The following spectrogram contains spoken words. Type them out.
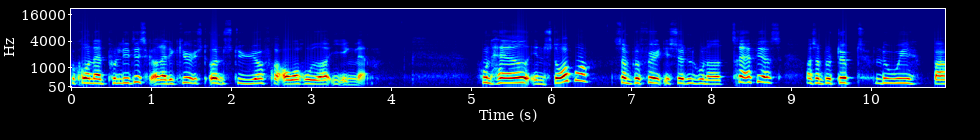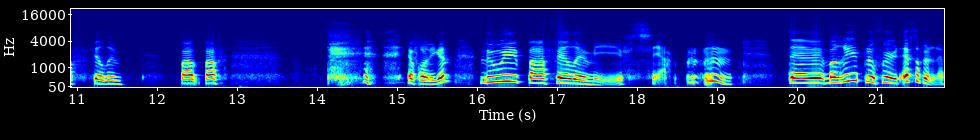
på grund af et politisk og religiøst ondt styre fra overhoveder i England. Hun havde en storbror, som blev født i 1783, og som blev døbt Louis Barthélemy. Bar, bar, jeg prøver lige igen. Louis Barthélemy. Ja. da øh, Marie blev født efterfølgende,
